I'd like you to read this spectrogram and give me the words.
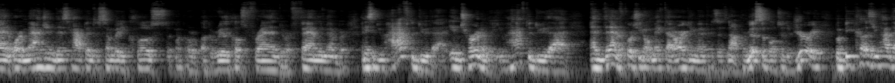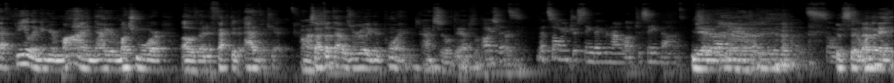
and or imagine this happened to somebody close like a, like a really close friend or a family member. And he said you have to do that internally. You have to do that. And then of course you don't make that argument because it's not permissible to the jury but because you have that feeling in your mind now you're much more of an effective advocate. Oh, so i thought that was a really good point. Absolutely, absolutely. oh It's that's that's so interesting that you're not allowed to say that Yeah, To the- yeah. it's so It's, uh, perfect. one of the- It's,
